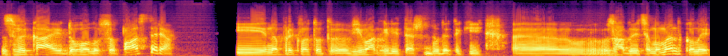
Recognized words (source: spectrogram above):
звикають до голосу пастиря. І, наприклад, от е, в Євангелії теж буде такий е, згадується момент, коли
